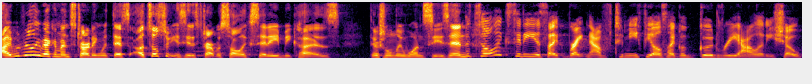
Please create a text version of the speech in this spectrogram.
I would really recommend starting with this. It's also easy to start with Salt Lake City because there's only one season. But Salt Lake City is like right now to me feels like a good reality show.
